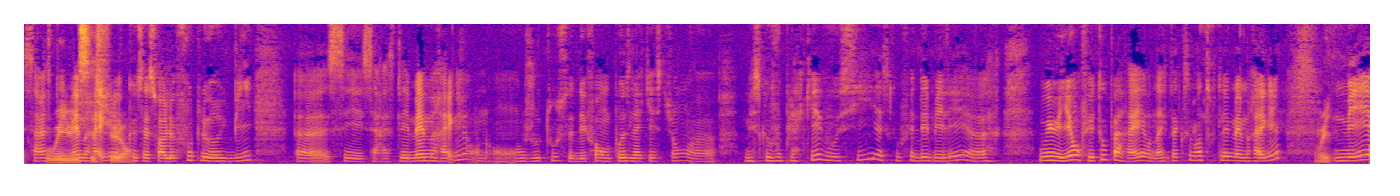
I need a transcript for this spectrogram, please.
Ça, reste les mêmes règles, que ce soit le foot, le rugby, euh, ça reste les mêmes règles. On, joue tous, des fois on me pose la question, euh, mais est-ce que vous plaquez vous aussi? Est-ce que vous faites des mêlées euh? Oui, oui, on fait tout pareil, on a exactement toutes les mêmes règles. Mais,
